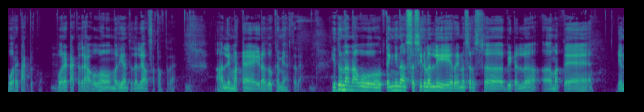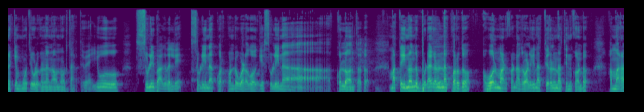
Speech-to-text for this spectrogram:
ಪೋರೆಟ್ ಹಾಕಬೇಕು. ಪೋರೆಟ್ ಹಾಕಿದ್ರೆ ಅವು ಮರಿ ಹಂತದಲ್ಲಿ ಅವು ಸತ್ತೋಗ್ತದೆ. ಅಲ್ಲಿ ಮೊಟ್ಟೆ ಇಡೋದು ಕಮ್ಮಿ ಆಗ್ತದೆ. ಇದನ್ನು ನಾವು ತೆಂಗಿನ ಸಸಿಗಳಲ್ಲಿ ರೈನೋಸರಸ್ ಬೀಟಲ್ ಮತ್ತು ಏನು ಕೆಮ್ಮೂತಿ ಹುಳುಗಳನ್ನ ನಾವು ನೋಡ್ತಾ ಇರ್ತೇವೆ. ಇವು ಸುಳಿ ಭಾಗದಲ್ಲಿ ಸುಳಿನ ಕೊರ್ಕೊಂಡು ಒಳಗೋಗಿ ಸುಳಿನ ಕೊಲ್ಲೋ ಅಂಥದ್ದು. ಮತ್ತು ಇನ್ನೊಂದು ಬುಡಗಳನ್ನ ಕೊರೆದು ಹೋಲ್ ಮಾಡ್ಕೊಂಡು ಅದರೊಳಗಿನ ತಿರುಳನ್ನ ತಿನ್ಕೊಂಡು ಆ ಮರ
